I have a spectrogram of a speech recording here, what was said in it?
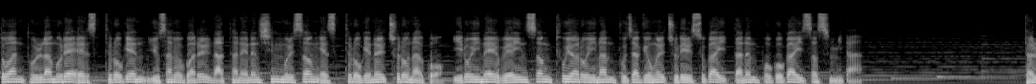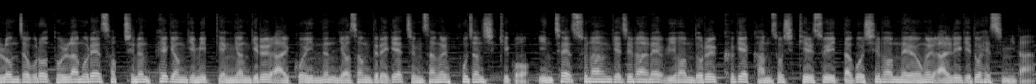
또한 돌나물의 에스트로겐 유사 효과를 나타내는 식물성 에스트로겐을 추론하고 이로 인해 외인성 투여로 인한 부작용을 줄일 수가 있다는 보고가 있었습니다. 결론적으로 돌나물의 섭취는 폐경기 및 갱년기를 앓고 있는 여성들에게 증상을 호전시키고 인체 순환계 질환의 위험도를 크게 감소시킬 수 있다고 실험 내용을 알리기도 했습니다.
